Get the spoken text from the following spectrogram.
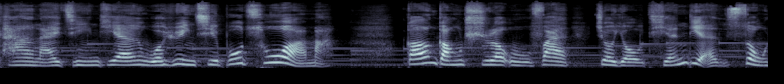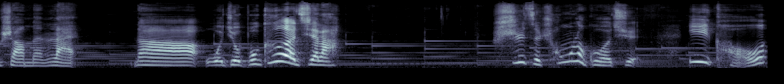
看来今天我运气不错嘛，刚刚吃了午饭，就有甜点送上门来，那我就不客气了。狮子冲了过去。一口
